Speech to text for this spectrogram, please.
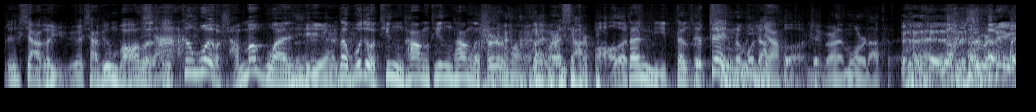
这下个雨下冰雹子，哎跟我有什么关系呀？那不就听汤听汤的事儿吗？外边下着雹子，但你大哥这听着莫扎不一样，这边还摸着大腿，对对对，是不是这个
